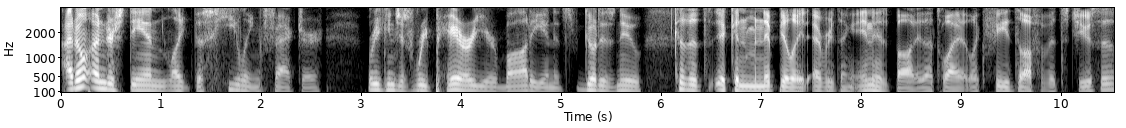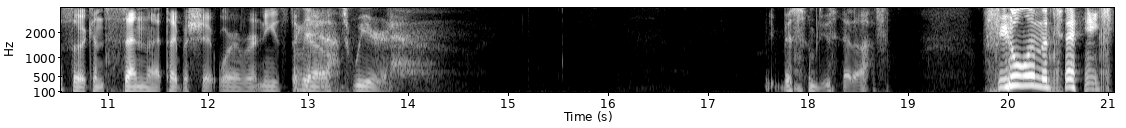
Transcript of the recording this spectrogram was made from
I don't understand like this healing factor where you can just repair your body and it's good as new. Because it's it can manipulate everything in his body. That's why it like feeds off of its juices, so it can send that type of shit wherever it needs to go. Yeah, it's weird. You bit somebody's head off. Fuel in the tank.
